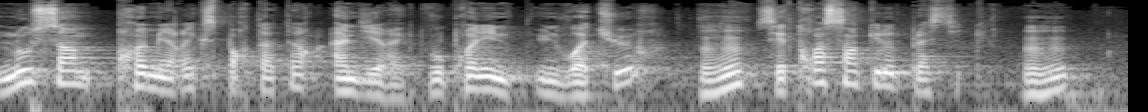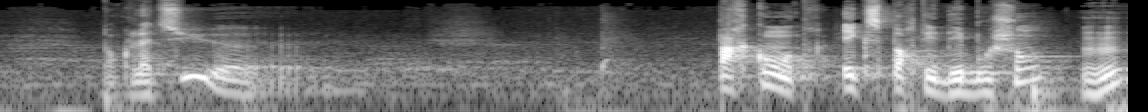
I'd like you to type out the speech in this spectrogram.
Nous sommes premier exportateur indirect. Vous prenez une, voiture, mhm. c'est 300 kg de plastique. Donc là-dessus, euh, par contre, exporter des bouchons, mhm.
